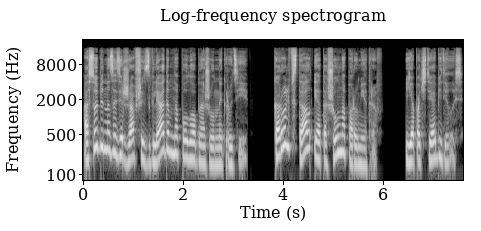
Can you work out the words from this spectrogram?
особенно задержавшись взглядом на полуобнаженной груди. Король встал и отошел на пару метров. Я почти обиделась.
